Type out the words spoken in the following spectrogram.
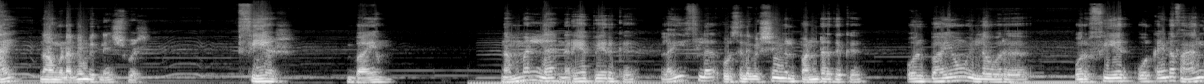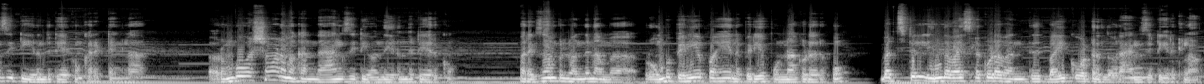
ஹாய் நான் உங்கள் நவீன் விக்னேஸ்வர் ஃபியர் பயம் நம்மளில் நிறைய பேருக்கு லைஃப்பில் ஒரு சில விஷயங்கள் பண்ணுறதுக்கு ஒரு பயம் இல்லை ஒரு ஒரு ஃபியர் ஒரு கைண்ட் ஆஃப் ஆங்ஸைட்டி இருந்துகிட்டே இருக்கும் கரெக்டுங்களா ரொம்ப வருஷமாக நமக்கு அந்த ஆங்ஸைட்டி வந்து இருந்துகிட்டே இருக்கும். ஃபார் எக்ஸாம்பிள் வந்து நம்ம ரொம்ப பெரிய பையன் இல்லை பெரிய பொண்ணாக கூட இருப்போம். பட் ஸ்டில் இந்த வயசில் கூட வந்து பைக் ஓட்டுறதுல ஒரு ஆங்ஸைட்டி இருக்கலாம்.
